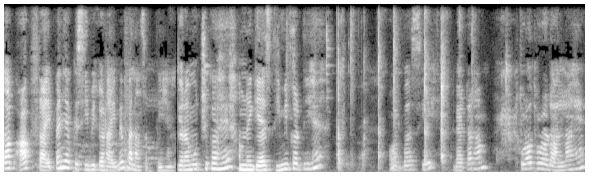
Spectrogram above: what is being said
तब आप फ्राई पैन या किसी भी कढ़ाई में बना सकते हैं। गर्म हो चुका है। हमने गैस धीमी कर दी है। और बस ये बैटर हम थोड़ा थोड़ा डालना है।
